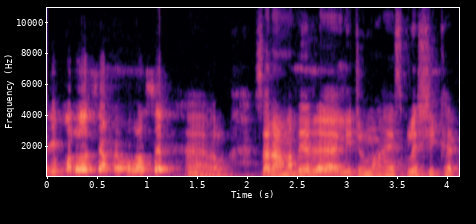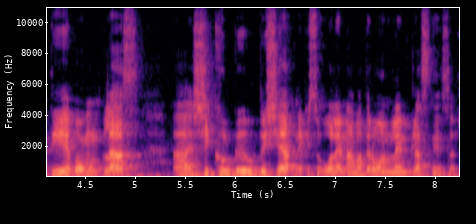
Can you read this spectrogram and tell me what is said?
জি ভালো আছি। আপনি ভালো আছেন? হ্যাঁ ভালো। স্যার আমাদের হাই স্কুলের শিক্ষার্থী এবং ক্লাস শিক্ষকদের উদ্দেশ্যে আপনি কিছু বলেন আমাদের অনলাইন ক্লাস নিয়ে স্যার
